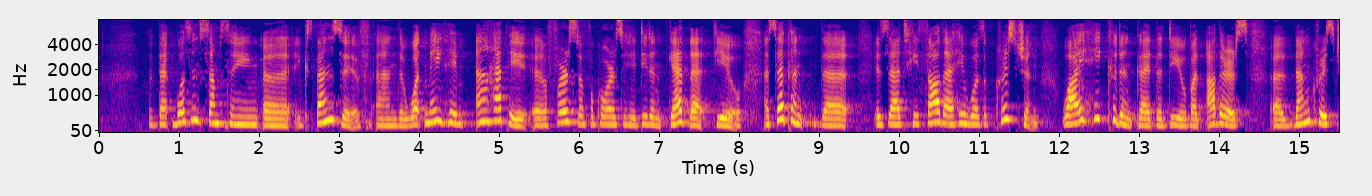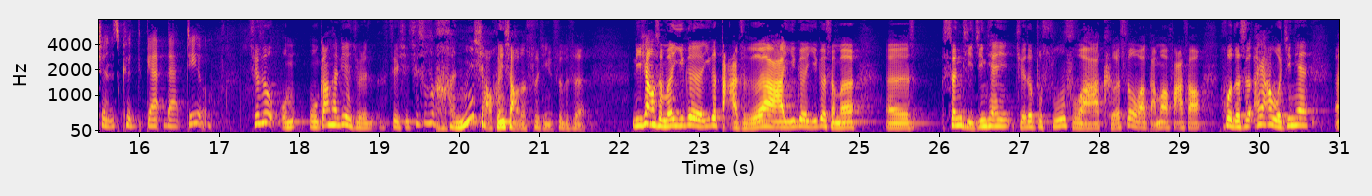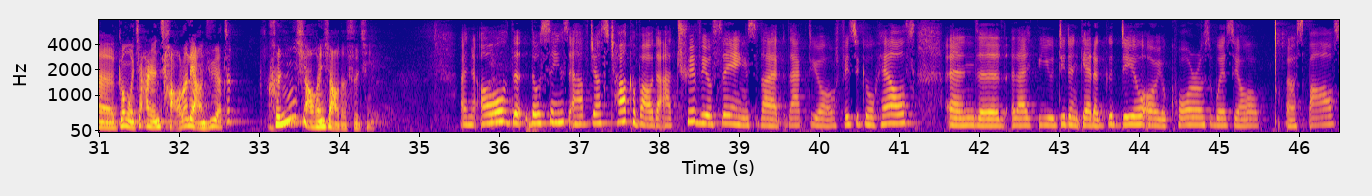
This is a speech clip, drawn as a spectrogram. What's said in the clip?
that wasn't something uh, expensive. And what made him unhappy? Uh, first, of course, he didn't get that deal. And second, the, is that he thought that he was a Christian. Why he couldn't get the deal, but others, uh, non-Christians, could get that deal? 其实我们我刚才列举的这些，其实是很小很小的事情，是不是？你像什么一个一个打折啊，一个一个什么呃， 身体今天觉得不舒服啊，咳嗽啊，感冒发烧，或者是哎呀，我今天呃跟我家人吵了两句啊，这很小很小的事情。And all the, those things I've just talked about are trivial things like, like your physical health and uh, like you didn't get a good deal or your quarrels with your uh, spouse.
